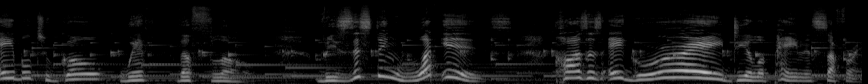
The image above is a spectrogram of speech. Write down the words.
able to go with the flow. Resisting what is causes a great deal of pain and suffering.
